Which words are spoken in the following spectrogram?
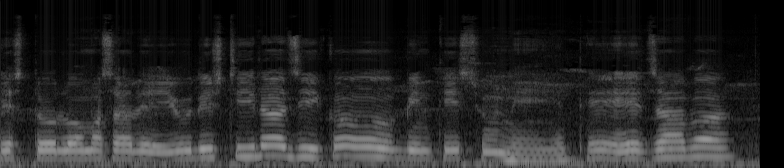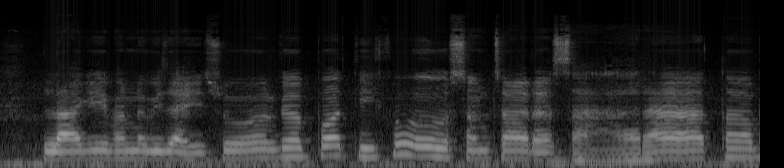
यस्तो लोमसले युधिष्ठिरजीको बिन्ती सुनेथे जब लागे भन्न विजय स्वर्गपतिको संसार सारा तब।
